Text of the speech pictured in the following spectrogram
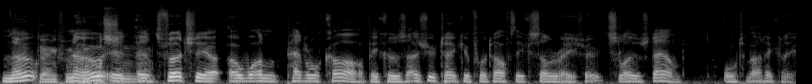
No, Going from no, combustion it, it's virtually a, a one-pedal car because as you take your foot off the accelerator, it slows down automatically,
